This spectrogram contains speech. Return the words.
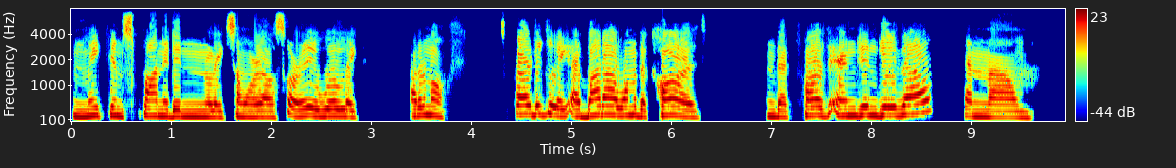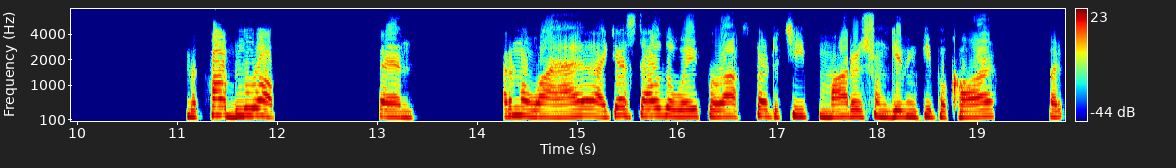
and make him spawn it in like somewhere else, or it will like I don't know. Started like I bought out one of the cars, and the car's engine gave out, and um, the car blew up. And I don't know why. I, I guess that was a way for Rockstar to keep modders from giving people car. But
